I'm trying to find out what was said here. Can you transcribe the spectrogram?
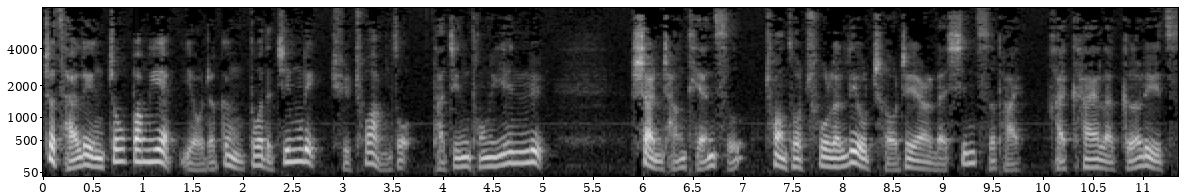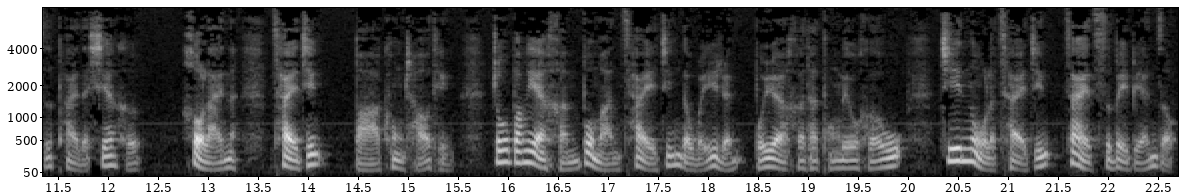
这才令周邦彦有着更多的精力去创作。他精通音律，擅长填词，创作出了六丑这样的新词牌，还开了格律词派的先河。后来呢，蔡京把控朝廷，周邦彦很不满蔡京的为人，不愿和他同流合污。激怒了蔡京，再次被贬走。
